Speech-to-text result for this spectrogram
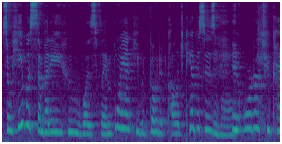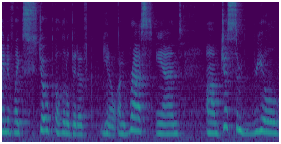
So he was somebody who was flamboyant. He would go to college campuses in order to kind of like stoke a little bit of you know unrest and um, just some real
